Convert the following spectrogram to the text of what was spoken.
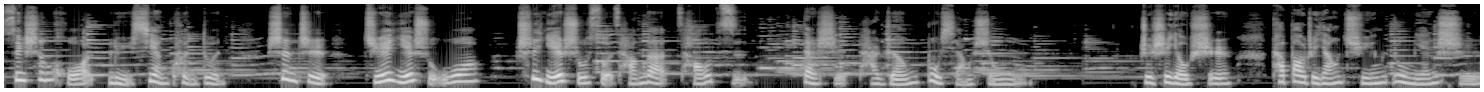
虽生活屡陷困顿，甚至掘野鼠窝吃野鼠所藏的草籽，但是他仍不降匈奴。只是有时他抱着羊群入眠时，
